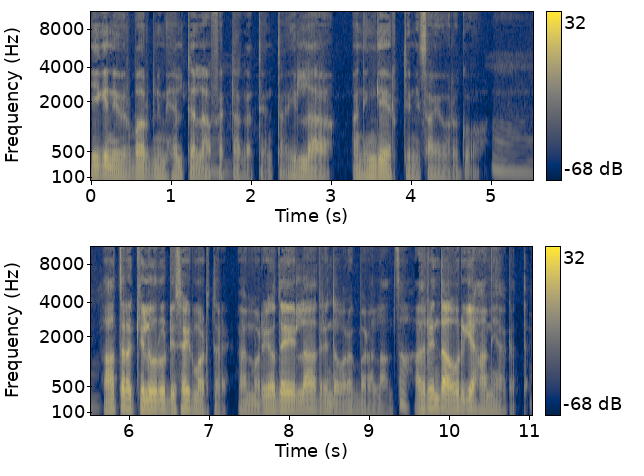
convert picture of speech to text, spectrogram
ಹೀಗೆ ನೀವು ಇರಬಾರ್ದು ನಿಮ್ಮ ಹೆಲ್ತ್ ಎಲ್ಲ ಅಫೆಕ್ಟ್ ಆಗತ್ತೆ ಅಂತ ಇಲ್ಲ ನಾನು ಹಿಂಗೆ ಇರ್ತೀನಿ. ಸಾಯೋವರೆಗೂ ಆ ಥರ ಕೆಲವರು ಡಿಸೈಡ್ ಮಾಡ್ತಾರೆ. ನಾನು ಮರೆಯೋದೇ ಇಲ್ಲ. ಅದರಿಂದ ಹೊರಗೆ ಬರಲ್ಲ. ಅಂತ. ಅದರಿಂದ ಅವ್ರಿಗೆ ಹಾನಿ ಆಗತ್ತೆ.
